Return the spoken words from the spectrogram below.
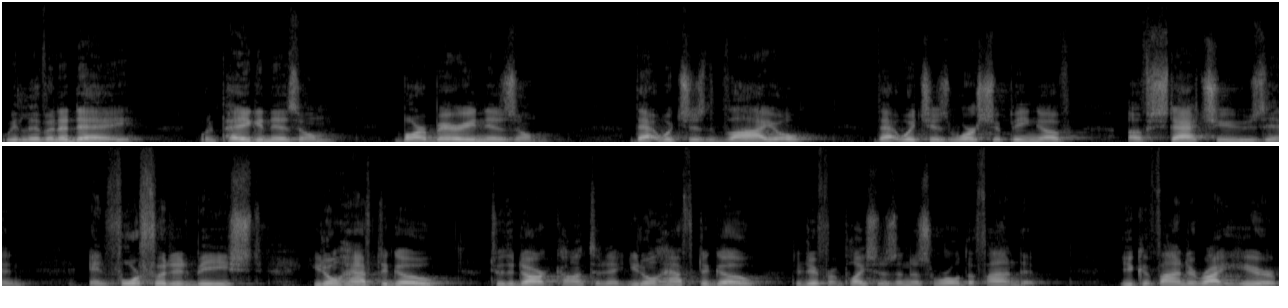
We live in a day when paganism, barbarianism, that which is vile, that which is worshiping of, of statues and, and four footed beasts, you don't have to go to the dark continent. You don't have to go to different places in this world to find it. You can find it right here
